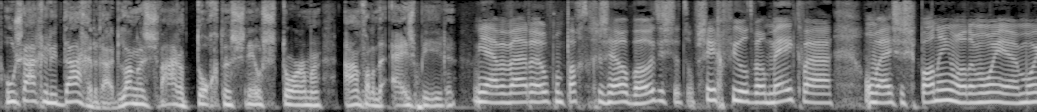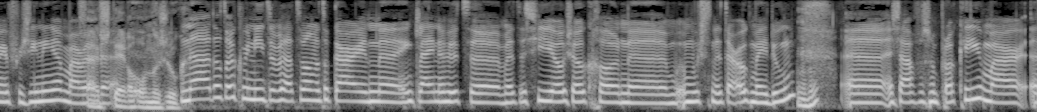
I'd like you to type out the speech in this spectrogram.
Hoe zagen jullie dagen eruit? Lange, zware tochten, sneeuwstormen, aanvallende ijsberen. Ja, we waren op een prachtige zeilboot. Dus het op zich viel het wel mee qua onwijze spanning. We hadden mooie, mooie voorzieningen. Maar Vijf sterren onderzoek. Nou, dat ook weer niet. We zaten wel met elkaar in, eh, in kleine hutten. Met de CEO's ook gewoon. eh, we moesten het daar ook mee doen. Mhm. Eh, en s'avonds een prakkie. Maar eh,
